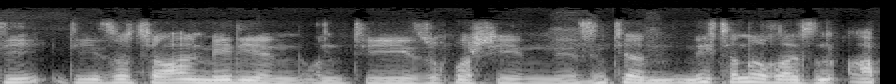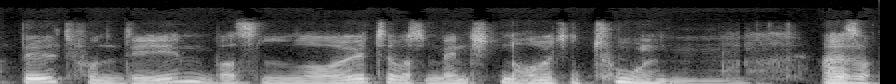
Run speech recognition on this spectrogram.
die, die sozialen Medien und die Suchmaschinen sind ja nichts anderes als ein Abbild von dem, was Leute, was Menschen heute tun. Mhm. Also,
